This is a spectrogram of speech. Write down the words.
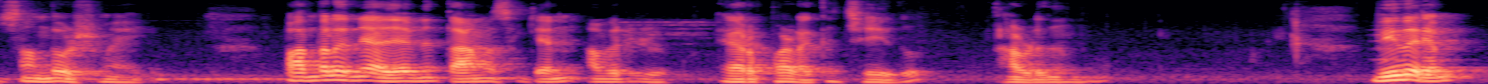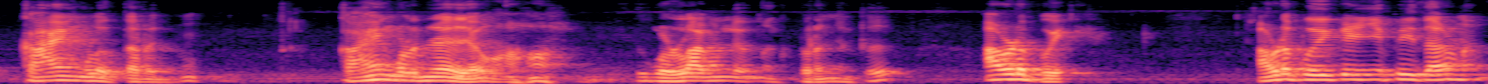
സന്തോഷമായി. പന്തളൻ രാജാവിന് താമസിക്കാൻ അവർ ഏർപ്പാടൊക്കെ ചെയ്തു അവിടെ നിന്നു. വിവരം കായംകുളത്തറിഞ്ഞു കായംകുളം രാജാവ് ആഹാ ഇത് കൊള്ളാമില്ല എന്നൊക്കെ പറഞ്ഞിട്ട് അവിടെ പോയി. അവിടെ പോയി കഴിഞ്ഞപ്പോൾ ഇതാണ്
